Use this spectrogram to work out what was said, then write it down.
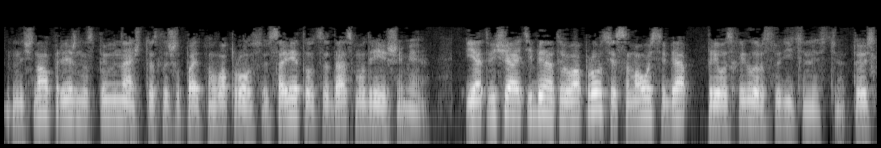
Начинал прилежно вспоминать, что я слышал по этому вопросу, и советоваться да, с мудрейшими. И отвечая тебе на твой вопрос, я самого себя превосходил рассудительностью. То есть,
